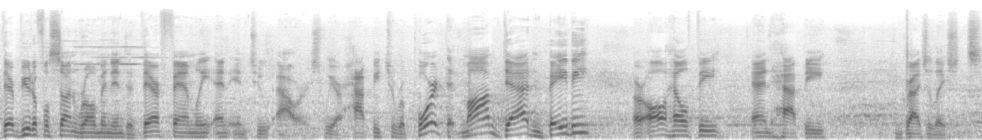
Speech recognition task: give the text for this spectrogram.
their beautiful son, Roman, into their family and into ours. We are happy to report that mom, dad, and baby are all healthy and happy. Congratulations.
